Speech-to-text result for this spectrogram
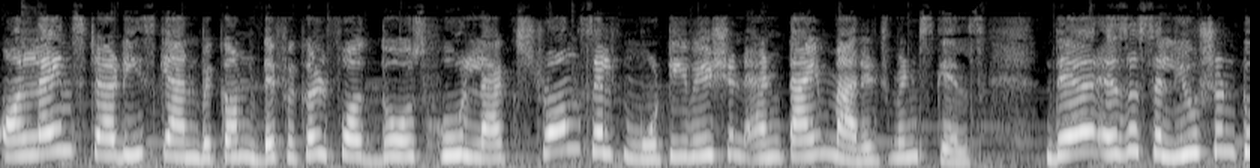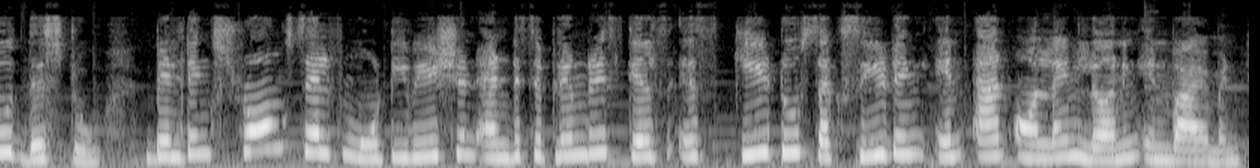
Online studies can become difficult for those who lack strong self motivation and time management skills. There is a solution to this too. Building strong self motivation and disciplinary skills is key to succeeding in an online learning environment.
